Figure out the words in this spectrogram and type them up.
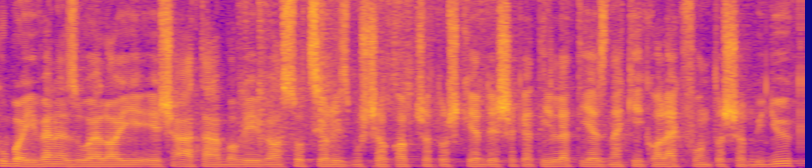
kubai, venezuelai és általában véve a szocializmussal kapcsolatos kérdéseket illeti, ez nekik a legfontosabb ügyük,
